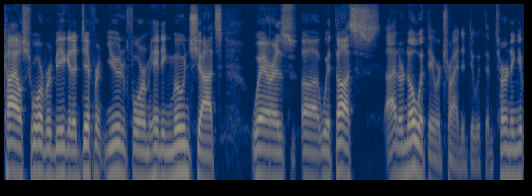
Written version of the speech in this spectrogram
kyle schwarber being in a different uniform hitting moonshots whereas uh with us i don't know what they were trying to do with them. turning him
